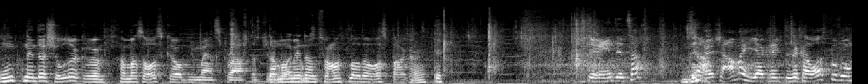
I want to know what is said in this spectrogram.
Unten in der Schodergrube haben wir es ausgegraben. Wie meinst Craft, dass du Da haben wir mit einem. Frontlader ausbaggern. Danke. Die rennt jetzt ab. Ja. Ja, schau mal her, kriegt das ja kein Auspuff um.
